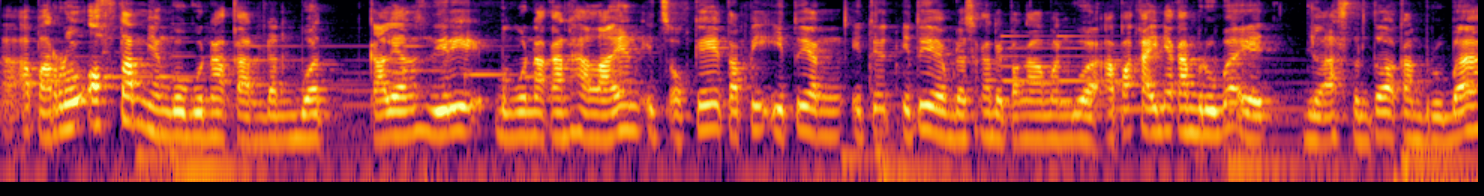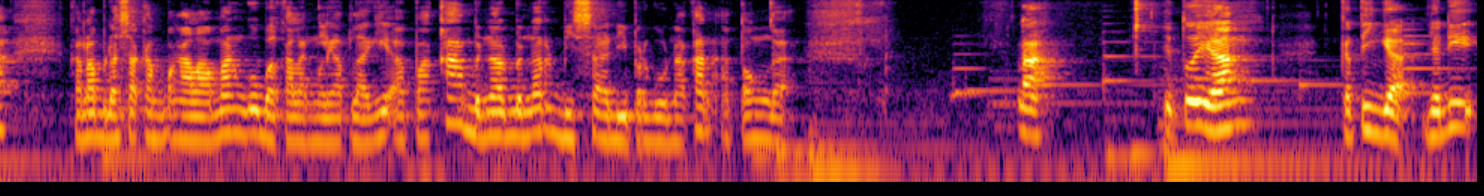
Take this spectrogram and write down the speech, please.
uh, apa rule of thumb yang gue gunakan. Dan buat kalian sendiri menggunakan hal lain it's okay. Tapi itu yang itu itu yang berdasarkan dari pengalaman gue. Apakah ini akan berubah? Ya jelas tentu akan berubah. Karena berdasarkan pengalaman gue bakalan ngeliat lagi apakah benar-benar bisa dipergunakan atau enggak Nah, itu yang ketiga. Jadi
